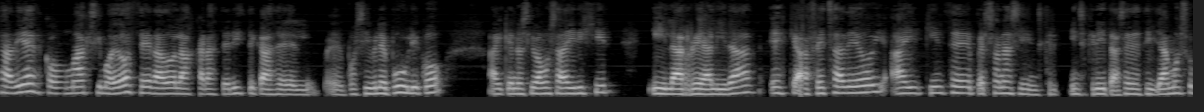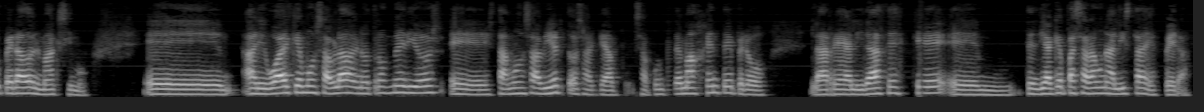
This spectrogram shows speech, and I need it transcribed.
a 10 con un máximo de 12, dado las características del eh, posible público al que nos íbamos a dirigir. Y la realidad es que a fecha de hoy hay 15 personas inscritas, es decir, ya hemos superado el máximo. Eh, al igual que hemos hablado en otros medios, eh, estamos abiertos a que se apunte más gente, pero la realidad es que em, tendría que pasar a una lista de espera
